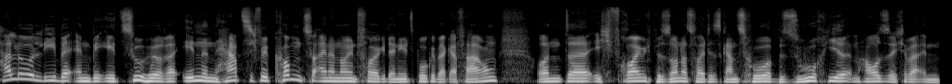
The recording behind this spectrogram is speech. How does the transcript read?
Hallo, liebe NBE-ZuhörerInnen, herzlich willkommen zu einer neuen Folge der Nils Bokelberg Erfahrung. Und äh, ich freue mich besonders, heute ist ganz hoher Besuch hier im Hause. Ich habe einen,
